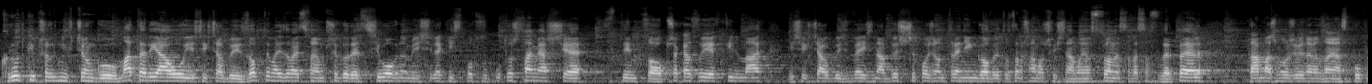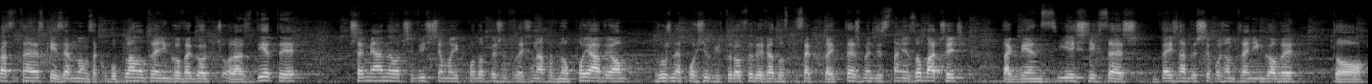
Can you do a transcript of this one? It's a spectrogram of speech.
Krótki przerywnik w ciągu materiału. Jeśli chciałbyś zoptymalizować swoją przygodę z siłownią, jeśli w jakiś sposób utożsamiasz się z tym, co przekazuję w filmach, jeśli chciałbyś wejść na wyższy poziom treningowy, to zapraszam oczywiście na moją stronę sebastiansuder.pl. Tam masz możliwość nawiązania współpracy trenerskiej ze mną, zakupu planu treningowego oraz diety. Przemiany oczywiście moich podopiecznych tutaj się na pewno pojawią. Różne posiłki, które oferuję w jadłospisach tutaj też będziesz w stanie zobaczyć. Tak więc jeśli chcesz wejść na wyższy poziom treningowy, to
